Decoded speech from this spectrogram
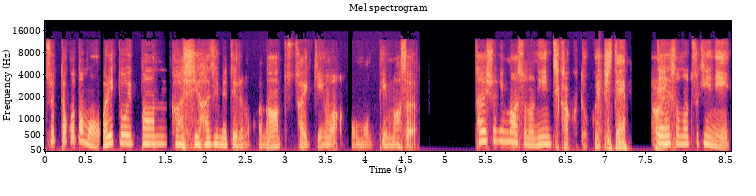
そういったことも割と一般化し始めてるのかなと最近は思っています。最初にまあその認知獲得して、はいで、その次に、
